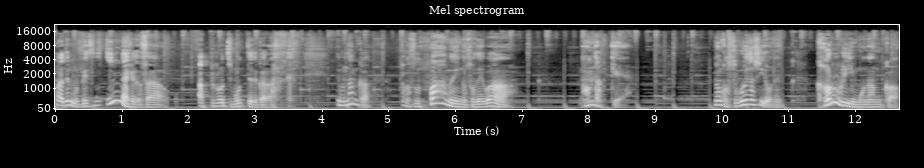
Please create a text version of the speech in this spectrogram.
まあでも別にいいんだけどさ、アップルウォッチ持ってるから でもなんか、なんかそのファーウェイの袖は、なんだっけ？なんかすごいらしいよね。カロリーもなんか、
